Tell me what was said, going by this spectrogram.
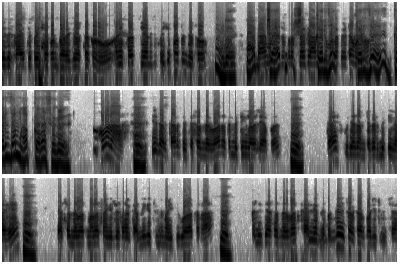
त्याचे काय ते पैसे आपण भरायची व्यवस्था करू आणि खत बियाण्याचे पैसे पाठवून देतो. बर. आ, काय साहेब म्हणायचं प्रश्न आहे ते आम्ही कर्ज तुम्हाला भेटा म्हणा. कर्ज कर्ज माफ करा सगळं. हो ना. हा, ते सरकार त्याच्या संदर्भात आता मिटिंग लावली आपण. हा, काय? उद्याच आमच्याकडे मिटिंग आहे. हा, त्या संदर्भात मला सांगितलं सरकारने की तुम्ही माहिती गोळा करा. हा. आणि त्या संदर्भात काय निर्णय पण घेईल सरकार पॉझिटिव्ह विचार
